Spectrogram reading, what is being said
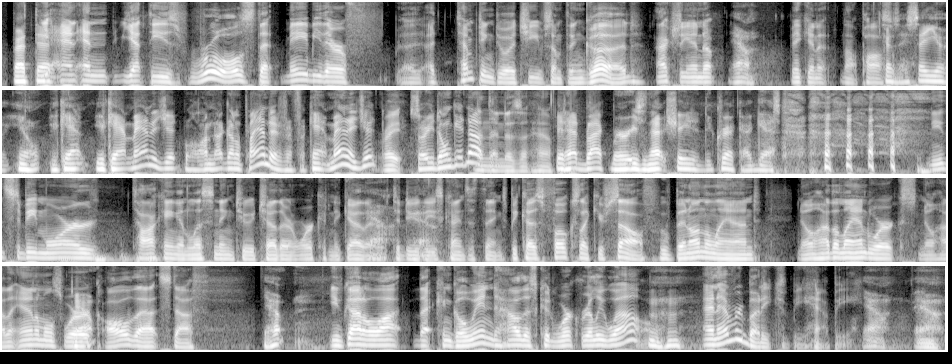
But uh, Yeah, and and yet these rules that maybe they're f- uh, attempting to achieve something good actually end up Yeah. Making it not possible. Because they say you you know you can't you can't manage it. Well, I'm not going to plant it if I can't manage it. Right. So you don't get nothing. and then doesn't happen. it had blackberries and that shaded the creek, I guess. needs to be more talking and listening to each other and working together Yeah, to do yeah. these kinds of things because folks like yourself who've been on the land know how the land works know how the animals work all of that stuff Yep. you've got a lot that can go into how this could work really well Mm-hmm. and everybody could be happy Yeah. Yeah.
